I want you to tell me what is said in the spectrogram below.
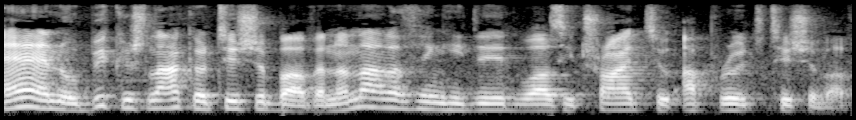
And ubikush lakar Tisha And another thing he did was he tried to uproot Tisha B'av.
